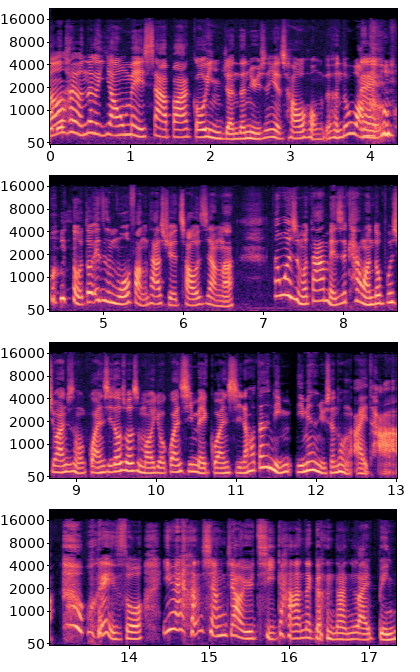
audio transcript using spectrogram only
然后还有那个妖媚下巴勾引人的女生也超红的，很多网红网友都一直模仿她学超像啊。那为什么大家每次看完都不喜欢就什么关系，都说什么有关系没关系，然后但是里里面的女生都很爱他啊？我跟你说，因为他相较于其他那个男来宾，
